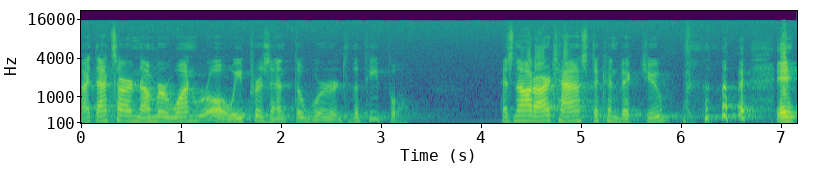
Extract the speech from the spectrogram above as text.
Right? That's our number one role. We present the word to the people. It's not our task to convict you. it,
